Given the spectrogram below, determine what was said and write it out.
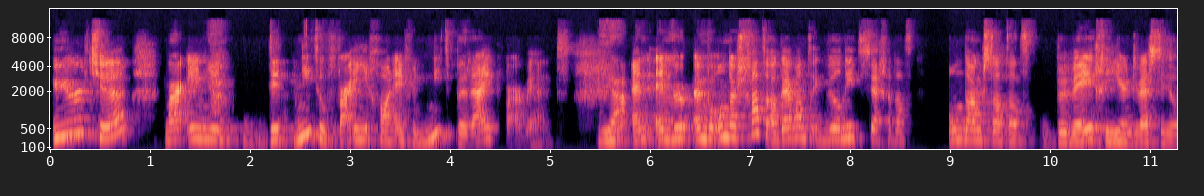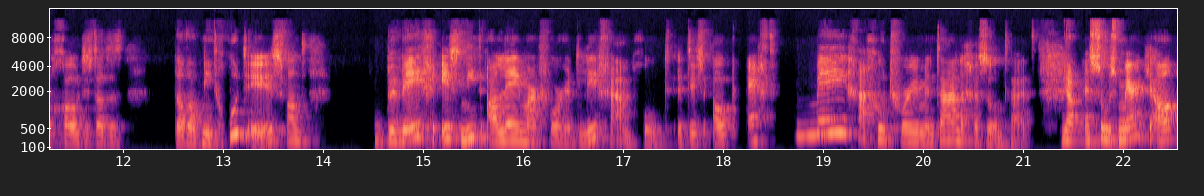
uurtje waarin je dit niet hoeft, waarin je gewoon even niet bereikbaar bent. Ja, En, en, we, en we onderschatten ook, hè, want ik wil niet zeggen dat, ondanks dat dat bewegen hier in het Westen heel groot is, dat het, dat, dat niet goed is. Want bewegen is niet alleen maar voor het lichaam goed. Het is ook echt mega goed voor je mentale gezondheid. ja, En soms merk je al,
